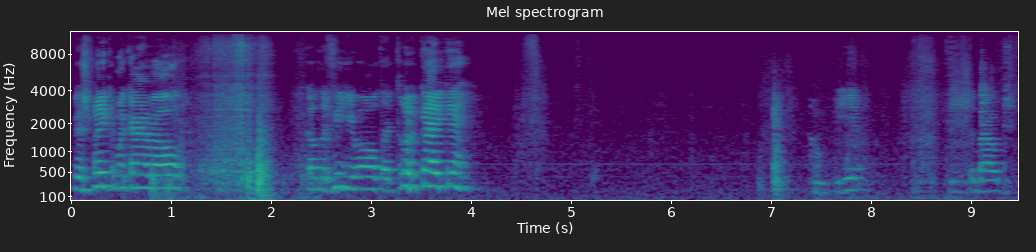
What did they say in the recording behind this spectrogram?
We spreken elkaar wel. Je kan de video altijd terugkijken. Oh, hier. Just about.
